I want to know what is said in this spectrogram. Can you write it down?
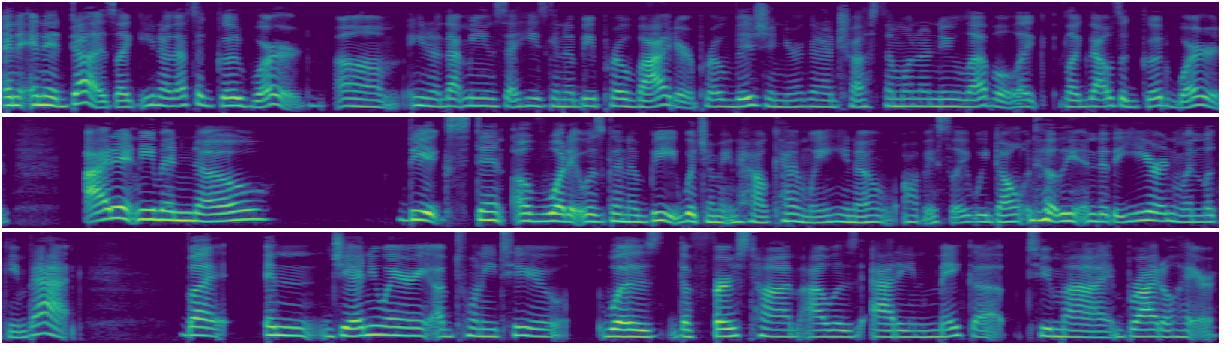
And, and it does like you know that's a good word um you know that means that he's going to be provider provision you're going to trust him on a new level like like that was a good word i didn't even know the extent of what it was going to be, which I mean, how can we? You know, obviously we don't till the end of the year and when looking back. But in January of 22 was the first time I was adding makeup to my bridal hair.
